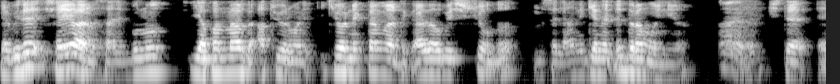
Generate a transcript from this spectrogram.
Ya bir de şey var mesela hani bunu yapanlar da atıyorum hani iki örnekten verdik. Erdal Beşikçioğlu mesela hani genelde dram oynuyor. Aynen. İşte e,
